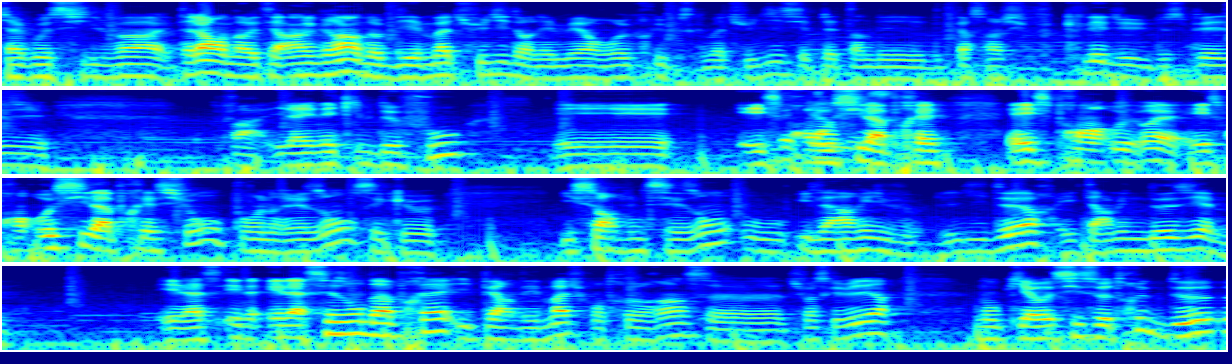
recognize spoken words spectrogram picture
Thiago Silva. Tout à l'heure, on a été ingrat, on a oublié Matuidi dans les meilleurs recrues, parce que Matuidi, c'est peut-être un des, personnages clés du, de ce PSG. Enfin, il a une équipe de fous. Et, et il se prend aussi la et il se prend ouais, et il se prend aussi la pression pour une raison c'est que il sort d'une saison où il arrive leader et il termine deuxième. Et la, saison d'après, il perd des matchs contre Reims, euh, tu vois ce que je veux dire? Donc il y a aussi ce truc de.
